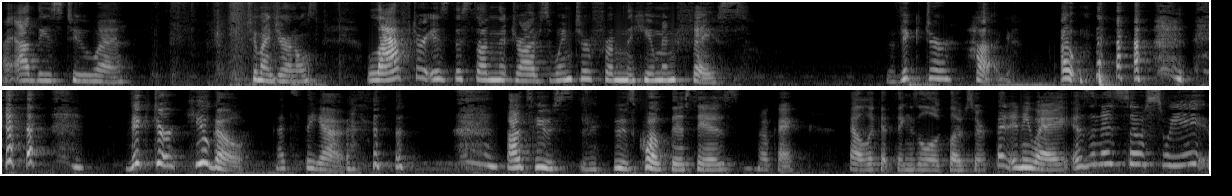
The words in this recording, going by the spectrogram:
I add these to, uh, to my journals. Laughter is the sun that drives winter from the human face. Victor Hug. Oh, Victor Hugo. That's the, uh, that's whose, whose quote this is. Okay. Gotta look at things a little closer. But anyway, isn't it so sweet?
